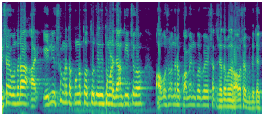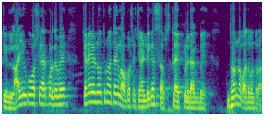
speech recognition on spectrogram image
বিষয় বন্ধুরা। আর এই নিয়োগ সংক্রান্ত কোনো তথ্য যদি তোমরা জানতে ইচ্ছুক হও, অবশ্যই বন্ধুরা কমেন্ট করবে। সাথে সাথে বন্ধুরা অবশ্যই ভিডিওতে একটি লাইক ও শেয়ার করে দেবে। চ্যানেলে নতুন হয়ে থাকলে অবশ্যই চ্যানেলটিকে সাবস্ক্রাইব করে রাখবে। ধন্যবাদ বন্ধুরা।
